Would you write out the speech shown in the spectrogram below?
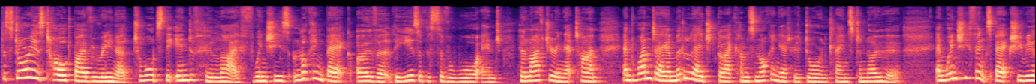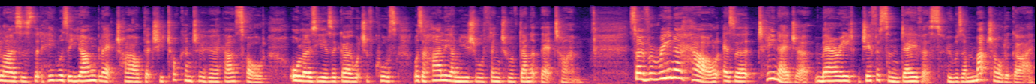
The story is told by Varina towards the end of her life when she's looking back over the years of the Civil War and her life during that time. And one day, a middle aged guy comes knocking at her door and claims to know her. And when she thinks back, she realizes that he was a young black child that she took into her household all those years ago, which, of course, was a highly unusual thing to have done at that time. So Varina Howell, as a teenager, married Jefferson Davis, who was a much older guy,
